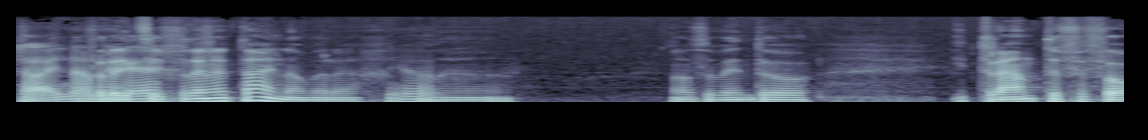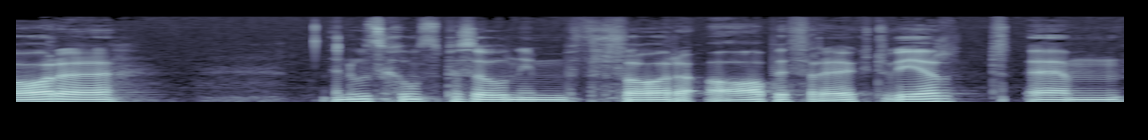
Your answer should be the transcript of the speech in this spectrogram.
Teilnahmerecht. von diesen Teilnahmerechten. Ja. Also wenn da in getrennten Verfahren eine Auskunftsperson im Verfahren A befragt wird, ähm,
